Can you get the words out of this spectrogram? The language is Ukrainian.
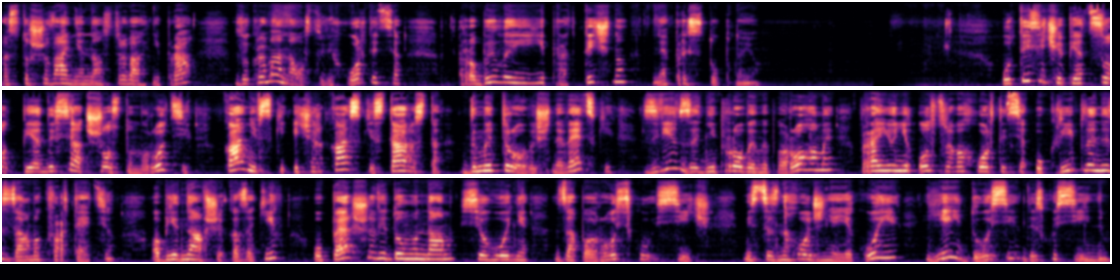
Розташування на островах Дніпра, зокрема на острові Хортиця, робило її практично неприступною. У 1556 році Канівський і Черкаський староста Дмитро Вишневецький звів за Дніпровими порогами в районі острова Хортиця укріплений замок фортецю, об'єднавши козаків у першу відому нам сьогодні Запорозьку Січ, місцезнаходження якої є й досі дискусійним.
